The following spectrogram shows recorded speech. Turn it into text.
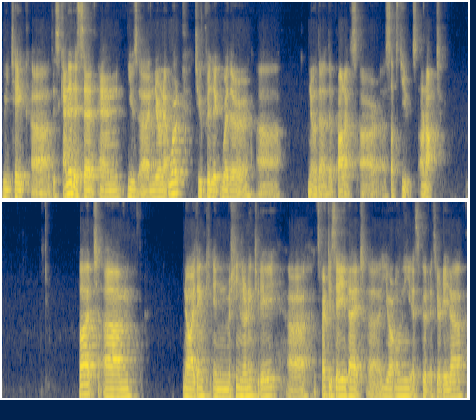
we take uh, this candidate set and use a neural network to predict whether uh, you know the, the products are substitutes or not. But um, you know, I think in machine learning today, uh, it's fair to say that uh, you're only as good as your data.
